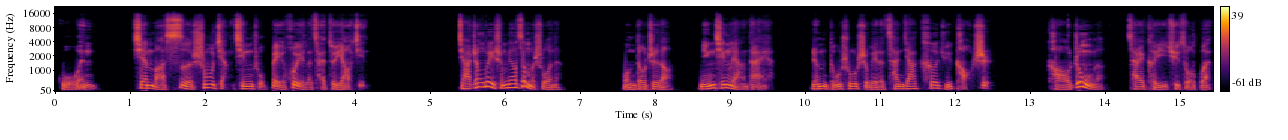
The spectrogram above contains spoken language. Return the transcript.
古文，先把四书讲清楚、背会了才最要紧。”贾政为什么要这么说呢？我们都知道，明清两代呀，人们读书是为了参加科举考试，考中了才可以去做官。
